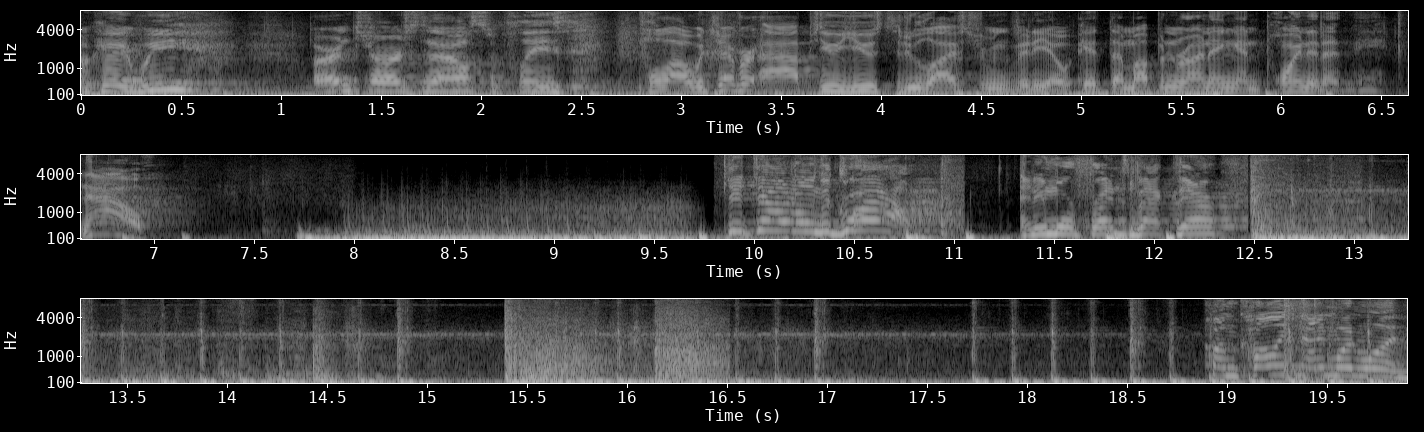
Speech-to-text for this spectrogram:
Okay, we are in charge now, so please pull out whichever app you use to do live streaming video. Get them up and running and point it at me. Now! Get down on the ground! Any more friends back there? I'm calling 911.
